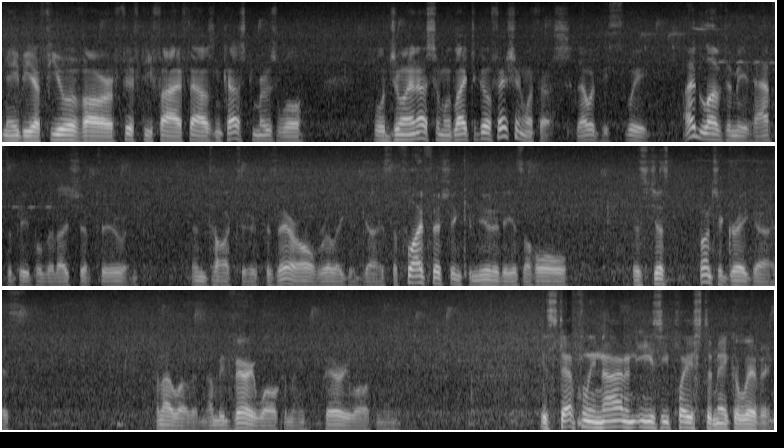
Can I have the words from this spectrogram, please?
maybe a few of our 55,000 customers will will join us and would like to go fishing with us. That would be sweet. I'd love to meet half the people that I ship to and, and talk to because they're all really good guys. The fly fishing community as a whole is just a bunch of great guys. And I love it. I mean, very welcoming, very welcoming. It's definitely not an easy place to make a living.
